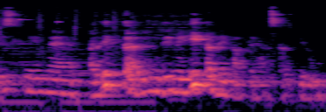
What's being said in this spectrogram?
इसलिए मैं अधिकतर हिंदी में ही करने का प्रयास करती हूँ।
